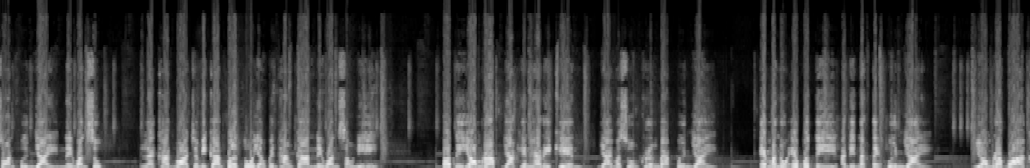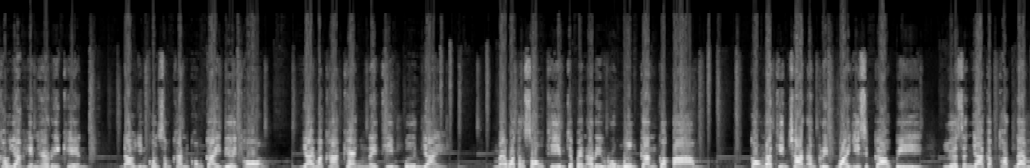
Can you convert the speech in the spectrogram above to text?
สรปืนใหญ่ในวันศุกร์และคาดว่าจะมีการเปิดตัวอย่างเป็นทางการในวันเสาร์นี้ปอตียอมรับอยากเห็นแฮร์รี่เคนย้ายมาสวมเครื่องแบบปืนใหญ่ เอ็มมานูเอลปอตีอดีตนักเตะปืนใหญ่ ยอมรับว่าเขาอยากเห็นแฮร์รี่เคนดาวยิงคนสำคัญของไก่เดือยทอง ย้ายมาค้าแข้งในทีมปืนใหญ่ แม้ว่าทั้งสองทีมจะเป็นอริร่วมเมืองกันก็ตาม กองหน้าทีมชาติอังกฤษวัย 29 ปี เหลือสัญญากับท็อตแนม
